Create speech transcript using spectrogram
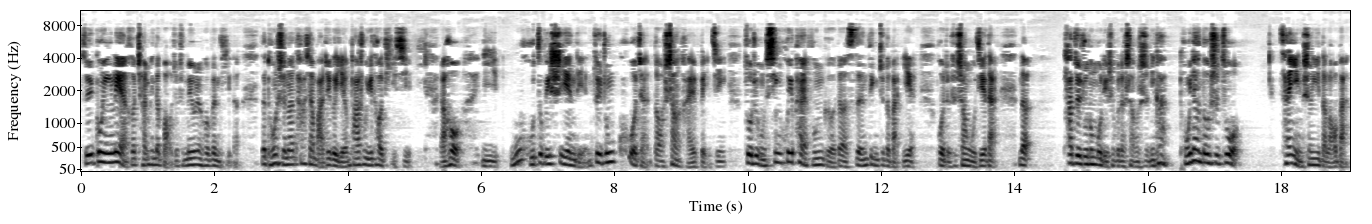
所以供应链和产品的保证是没有任何问题的。那同时呢，他想把这个研发出一套体系，然后以芜湖作为试验点，最终扩展到上海、北京，做这种新徽派风格的私人定制的晚宴或者是商务接待。那他最终的目的是为了上市。你看，同样都是做餐饮生意的老板，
